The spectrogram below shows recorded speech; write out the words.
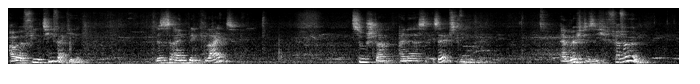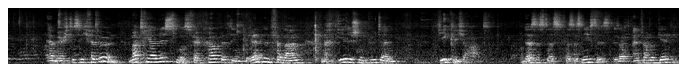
aber viel tiefer gehen. Das ist ein Begleitzustand eines Selbstliebenden. Er möchte sich verwöhnen. Er möchte sich verwöhnen. Materialismus verkörpert den brennenden Verlangen nach irdischen Gütern jeglicher Art. Und das ist das, was das nächste ist. Er sagt einfach nur Geld nicht.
